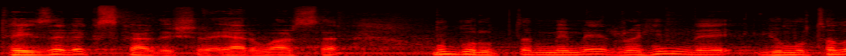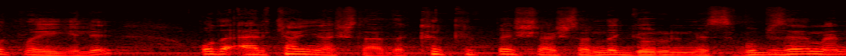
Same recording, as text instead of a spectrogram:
teyze ve kız kardeşleri eğer varsa bu grupta meme, rahim ve yumurtalıkla ilgili o da erken yaşlarda 40-45 yaşlarında görülmesi. Bu bize hemen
